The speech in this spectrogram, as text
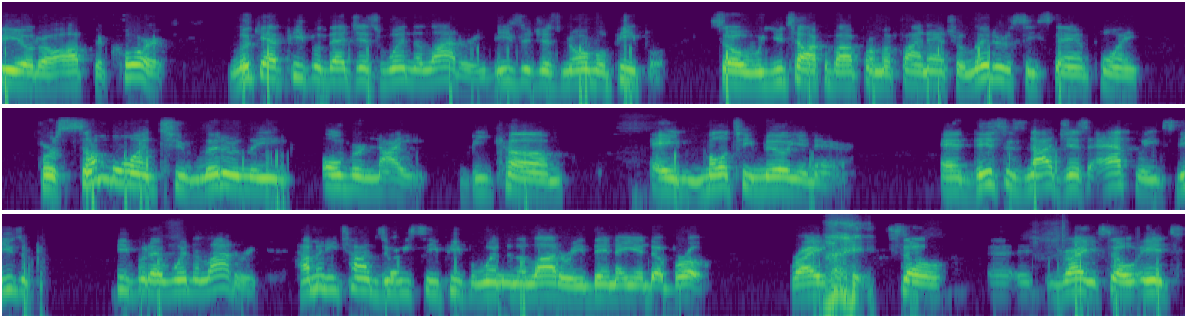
field or off the court, look at people that just win the lottery. These are just normal people. So when you talk about from a financial literacy standpoint, for someone to literally overnight become a multimillionaire, and this is not just athletes; these are people that win the lottery. How many times do we see people winning the lottery then they end up broke, right? right. So, uh, right. So it's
